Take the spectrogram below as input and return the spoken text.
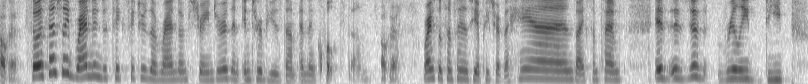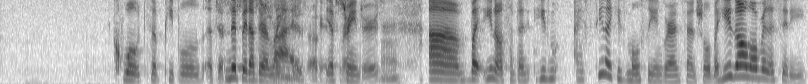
Okay. So essentially, Brandon just takes pictures of random strangers and interviews them and then quotes them. Okay. Right? So sometimes you see a picture of the hands. Like sometimes it's, it's just really deep quotes of people's a Just snippet of their strangers. lives Okay, of right. strangers. Mhm. Um, but you know, sometimes he's I see like he's mostly in Grand Central, but he's all over the city.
